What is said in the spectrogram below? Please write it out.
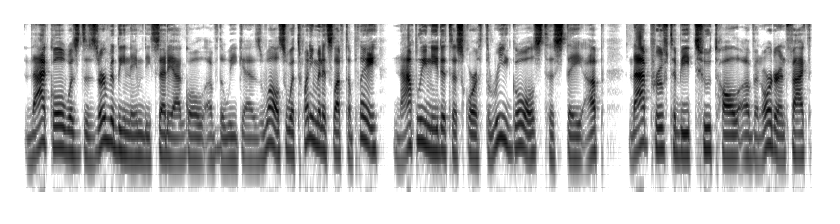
That goal was deservedly named the Serie A goal of the week as well. So, with 20 minutes left to play, Napoli needed to score three goals to stay up. That proved to be too tall of an order. In fact,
